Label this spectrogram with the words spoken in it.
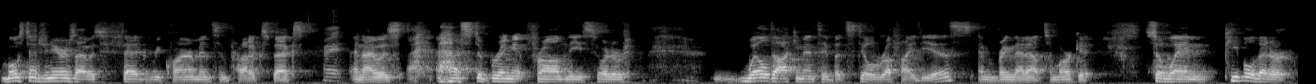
most engineers, I was fed requirements and product specs, right. and I was asked to bring it from these sort of well documented but still rough ideas and bring that out to market. So when people that are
